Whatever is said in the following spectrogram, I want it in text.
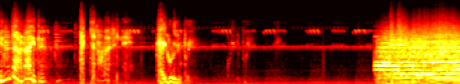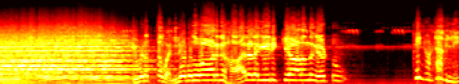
എന്താടാ ഇത്? അച്ഛനോടല്ലേ കൈ കുടുങ്ങി പോയി. ഇവിടത്തെ വലിയ പൊതുവാളിന് ഹാലിളകിയിരിക്കുകയാണെന്ന് കേട്ടു. പിന്നുണ്ടാവില്ലേ?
